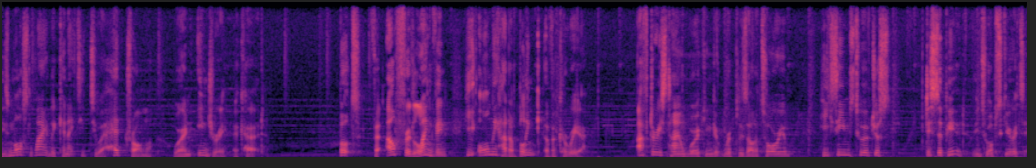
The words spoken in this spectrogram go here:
is most likely connected to a head trauma where an injury occurred. But for Alfred Langevin, he only had a blink of a career. After his time working at Ripley's Auditorium, he seems to have just disappeared into obscurity.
